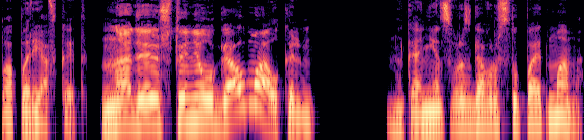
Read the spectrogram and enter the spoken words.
Папа рявкает. «Надеюсь, ты не лгал, Малкольм?» Наконец в разговор вступает мама.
